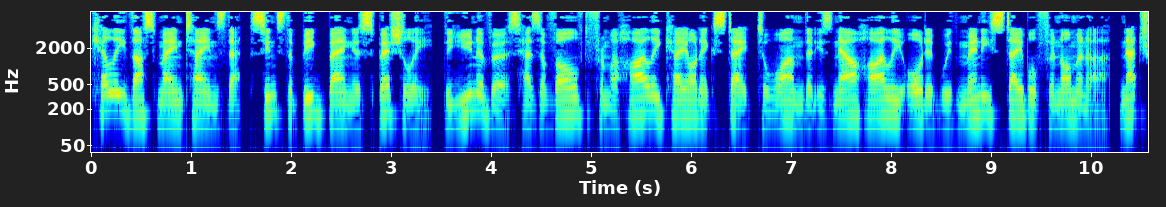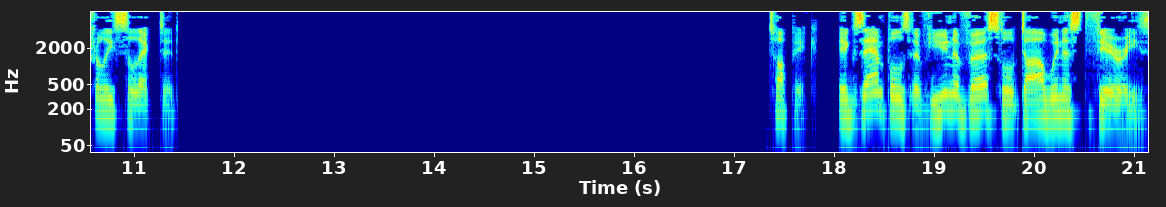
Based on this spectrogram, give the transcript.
Kelly thus maintains that, since the Big Bang especially, the universe has evolved from a highly chaotic state to one that is now highly ordered with many stable phenomena, naturally selected. Examples of universal Darwinist theories.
